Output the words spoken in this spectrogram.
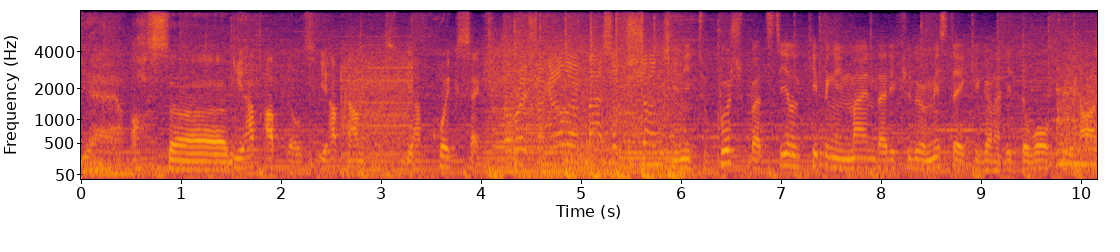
yeah, awesome. You have uphills, you have downhills, you have quick sections. Another massive shunt. You need to push, but still keeping in mind that if you do a mistake, you're going to hit the wall pretty hard.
